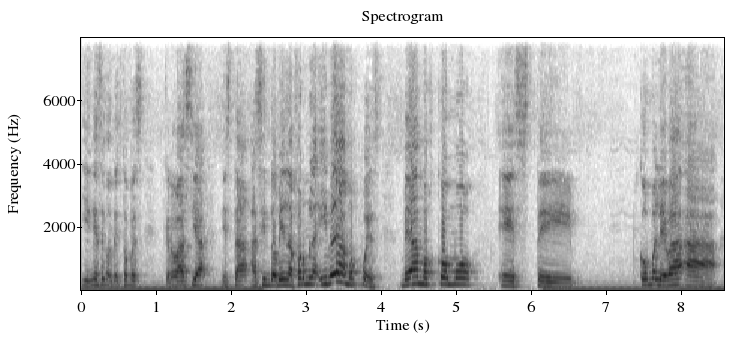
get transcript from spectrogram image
Y en ese contexto, pues, Croacia está haciendo bien la fórmula. Y veamos, pues, veamos cómo este. cómo le va a,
